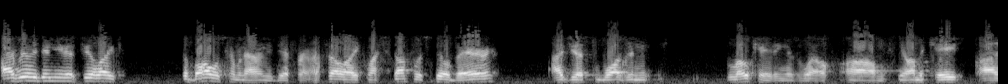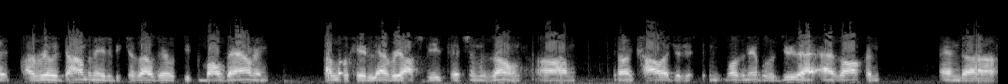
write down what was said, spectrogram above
I really didn't even feel like the ball was coming out any different. I felt like my stuff was still there. I just wasn't locating as well. Um, you know, on the Cape, I I really dominated because I was able to keep the ball down and I located every off-speed pitch in the zone. Um, you know, in college, I just wasn't able to do that as often, and uh,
